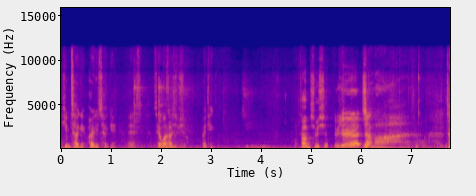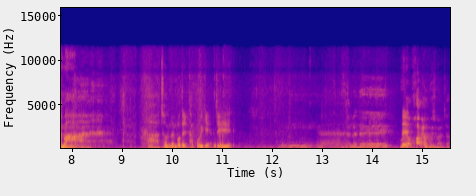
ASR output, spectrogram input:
힘차게 활기차게 네, 생활하십시오. 파이팅. 다음 지민 씨. 잠깐만. 아, 전 멤버들이 다 보이게 해야지. 네, 일단 화면 보지 말자.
